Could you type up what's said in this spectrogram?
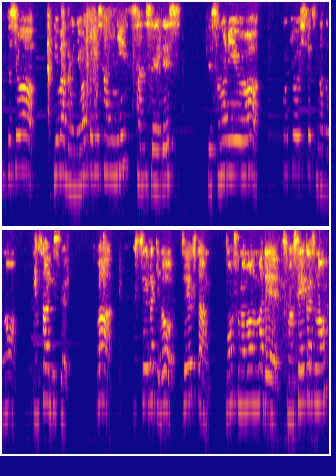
私は2番の鶏さんに賛成です。でその理由は公共施設などのサービスは普通だけど税負担もそのまんまでその生活の負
